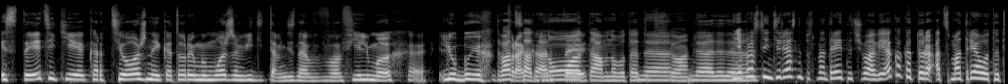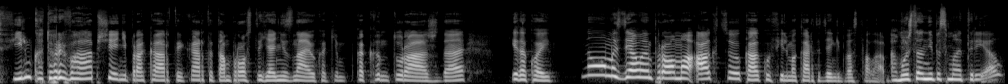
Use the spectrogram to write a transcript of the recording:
эстетики картежной, которую мы можем видеть, там, не знаю, в фильмах э, любых про 21, карты. там, ну вот это да, все. Да, да, да. Мне просто интересно посмотреть на человека, который отсмотрел этот фильм, который вообще не про карты. И карты там просто, я не знаю, каким, как антураж, да. И такой, ну, мы сделаем промо-акцию, как у фильма «Карты, деньги, два ствола». А может, он не посмотрел?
